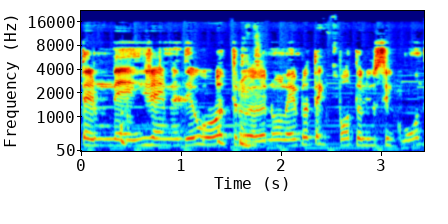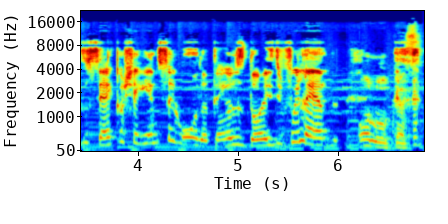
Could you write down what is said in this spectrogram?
terminei e já emendei o outro. Eu não lembro até que ponto eu li o segundo, se é que eu cheguei no segundo. Eu tenho os dois e fui lendo. Ô, Lucas,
